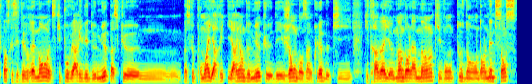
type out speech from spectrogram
je pense que c'était vraiment ce qui pouvait arriver de mieux parce que, hum, parce que pour moi, il n'y a, a, rien de mieux que des gens dans un club qui, qui travaillent main dans la main, qui vont tous dans, dans le même sens.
